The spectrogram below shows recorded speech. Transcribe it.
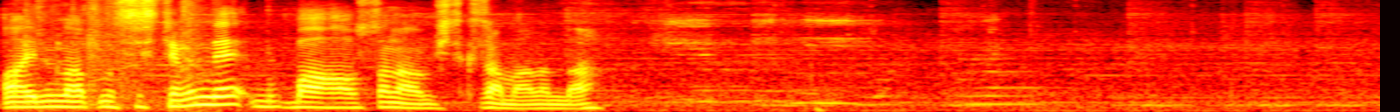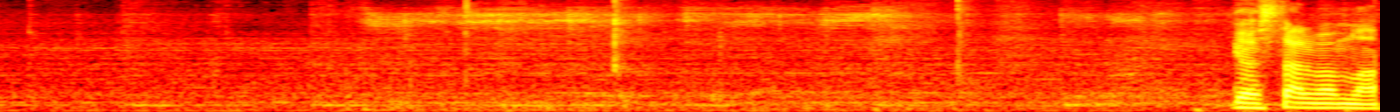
Aydınlatma sistemini de bu Bauhaus'tan almıştık zamanında. Göstermem lan.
